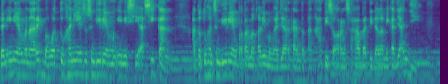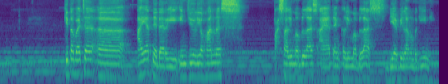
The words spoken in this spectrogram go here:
Dan ini yang menarik bahwa Tuhan Yesus sendiri yang menginisiasikan atau Tuhan sendiri yang pertama kali mengajarkan tentang hati seorang sahabat di dalam ikat janji. Kita baca uh, ayatnya dari Injil Yohanes pasal 15 ayat yang ke-15. Dia bilang begini.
